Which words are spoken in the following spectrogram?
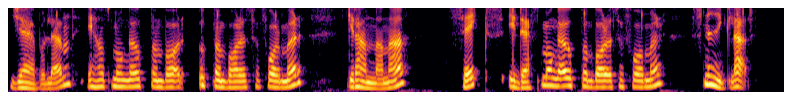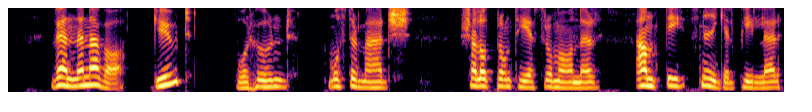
djävulen i hans många uppenbar uppenbarelseformer, grannarna, sex i dess många uppenbarelseformer, sniglar. Vännerna var Gud, vår hund, moster Madge, Charlotte Brontës romaner, anti-snigelpiller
